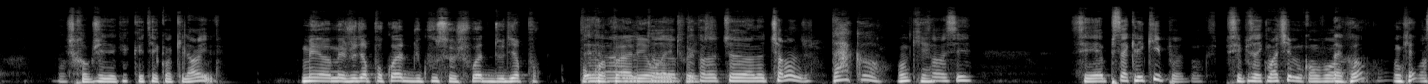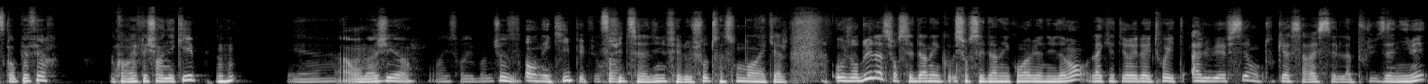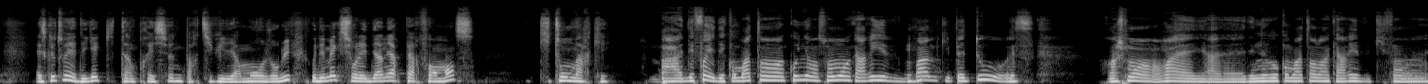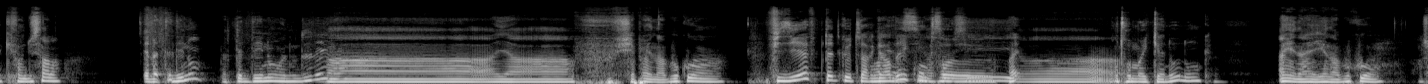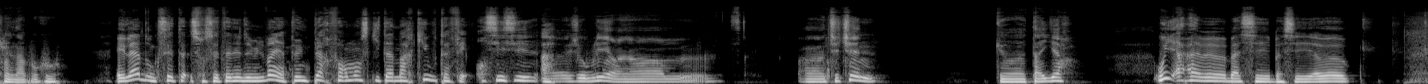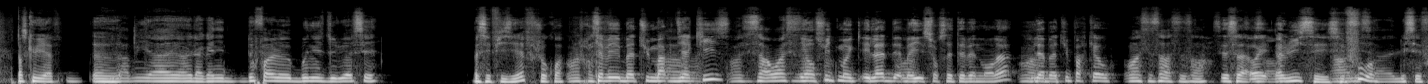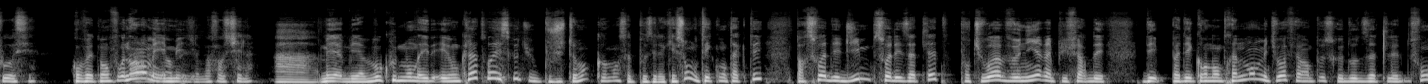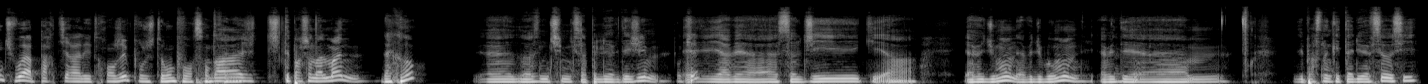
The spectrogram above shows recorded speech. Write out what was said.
Donc je serai obligé de cutter quoi qu'il arrive. Mais euh, mais je veux dire pourquoi du coup ce choix de dire pour, pourquoi Euh, pas aller en euh, lightweight? Peut-être un autre, un autre challenge. D'accord. Ok. Ça aussi. C'est plus avec l'équipe. Donc c'est plus avec ma team qu'on voit. D'accord. Ok. On voit ce qu'on peut faire. Donc on réfléchit en équipe. Mhm. Et euh, on agit, hein. on agit sur les bonnes choses. En équipe et puis ensuite Saladin fait le show de toute façon dans la cage. Aujourd'hui là sur ces derniers sur ces derniers combats bien évidemment, la catégorie lightweight à l'UFC en tout cas ça reste celle la plus animée. Est-ce que toi il y a des gars qui t'impressionnent particulièrement aujourd'hui ou des mecs sur les dernières performances qui t'ont marqué? Bah des fois il y a des combattants inconnus en ce moment qui arrivent, Mhm. bam, qui pètent tout. Franchement, ouais, il y, a il y a des nouveaux combattants là qui arrivent, qui font, euh, qui font du sale. hein. Eh ben t'as des noms, t'as peut-être des noms à nous donner. Bah, il y a, je sais pas, il y en a beaucoup. Hein. Fiziev, peut-être que tu as Ouais, regardé contre aussi, euh, ouais, contre Moïcano donc. Ah, il y en a, il y en a beaucoup. Hein. Franchement, il y en a beaucoup. Et là donc cette, sur cette année 2020, il y a pas une performance qui t'a marqué ou t'as fait oh Si, si, Ah. euh, j'ai oublié un, un Tchétchène que Tiger. oui ah, euh, bah c'est bah c'est euh, parce qu'il y a Il euh, a mis, euh, il a gagné deux fois le bonus de l'UFC. bah c'est Fiziev je crois Ouais, je crois qui avait battu Marc Ouais, Diakis Ouais, c'est ça, ouais, c'est ça. et ensuite Moïc- et là bah, Ouais. sur cet événement là Ouais. il a battu par KO. Ouais, c'est ça, c'est ça. C'est ça ouais ça. Ah, lui c'est c'est Ah, fou lui, hein. Lui, c'est fou aussi. Complètement fou. Non mais En mais plus, J'aime bien style. Ah, mais il y mais y a beaucoup de monde. Et, et donc là, toi, est-ce que tu justement commences à te poser la question ou t'es contacté par soit des gyms, soit des athlètes pour tu vois venir et puis faire des des pas des camps d'entraînement, mais tu vois faire un peu ce que d'autres athlètes font, tu vois, à partir à l'étranger pour justement pouvoir Bah, s'entraîner? j'étais parti en Allemagne, D'accord. euh, dans une team qui s'appelle l'UFD Gym. Ok. Et il y avait euh, Solji, qui a, il y avait du monde, il y avait du beau monde. Il y avait des, euh, des personnes qui étaient à l'UFC aussi.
